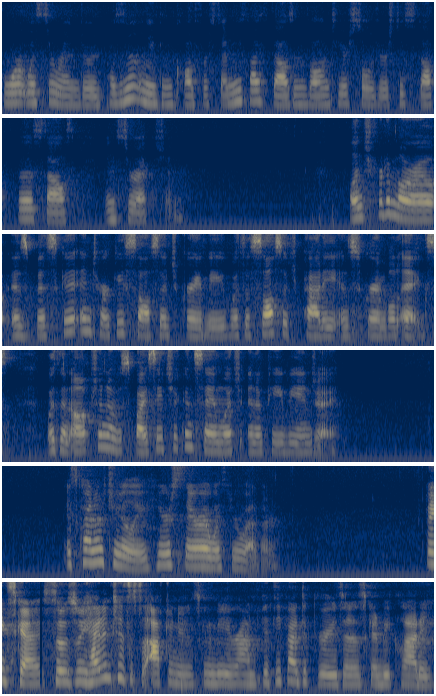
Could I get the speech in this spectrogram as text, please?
fort was surrendered, President Lincoln called for 75,000 volunteer soldiers to stop the South's insurrection. Lunch for tomorrow is biscuit and turkey sausage gravy with a sausage patty and scrambled eggs, with an option of a spicy chicken sandwich and a PB&J. It's kind of chilly. Here's Sarah with your weather. Thanks, guys. So as we head into this afternoon, it's going to be around 55 degrees and it's going to be cloudy.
